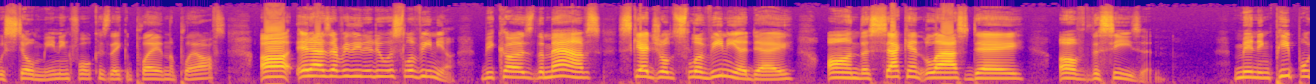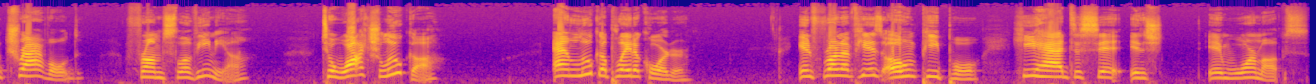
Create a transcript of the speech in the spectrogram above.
was still meaningful because they could play in the playoffs. Uh, it has everything to do with Slovenia because the Mavs scheduled Slovenia Day on the second last day of the season, meaning people traveled from Slovenia to watch Luka, and Luka played a quarter in front of his own people. He had to sit in in warm-ups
